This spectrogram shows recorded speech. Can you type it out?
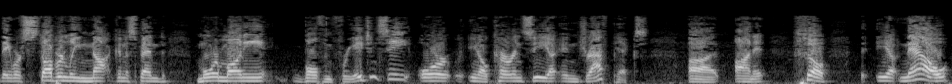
they were stubbornly not going to spend more money, both in free agency or you know currency in draft picks uh, on it. So you know now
